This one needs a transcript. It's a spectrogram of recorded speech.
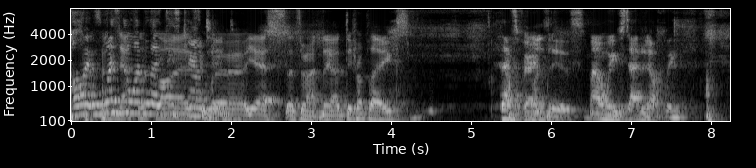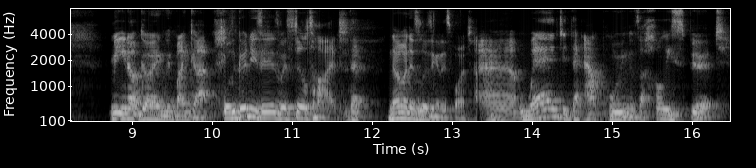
Oh, it So was the one that I discounted. were- yes, that's right. They are different plagues. That's very. Flies it is. Well, we've started off with me not going with my gut. Well, the good news is we're still tied. That No one is losing at this point. Uh, where did the outpouring of the Holy Spirit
